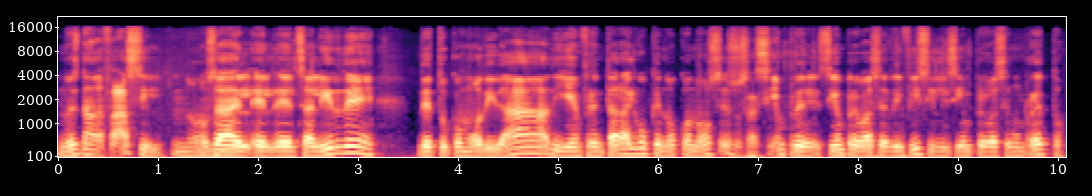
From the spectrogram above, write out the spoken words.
no es nada fácil. o sea, el, el, el salir de, de tu comodidad y enfrentar algo que no conoces, o sea, siempre, siempre va a ser difícil y siempre va a ser un reto.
